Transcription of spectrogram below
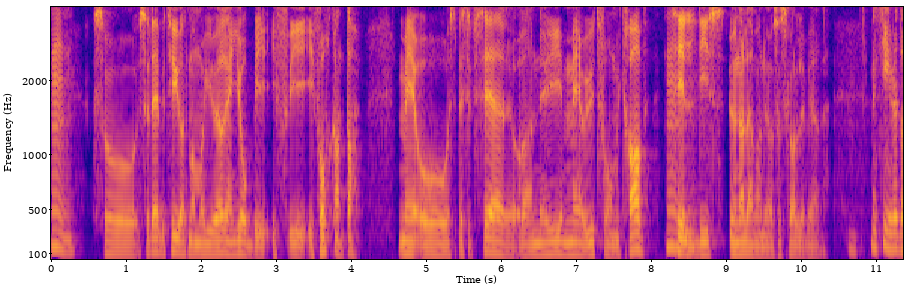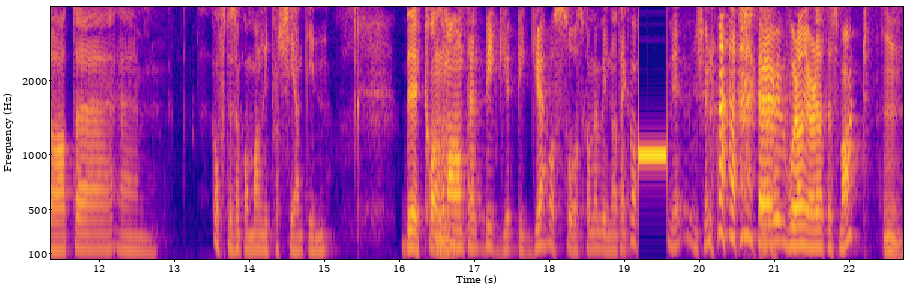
Mm. Så, så det betyr at man må gjøre en jobb i, i, i forkant da, med å spesifisere og være nøye med å utforme krav til de underleverandører som skal levere. Men sier du da at uh, ofte så kommer man litt for sent inn? Det kan Altså Man har omtrent bygget bygget, og så skal man begynne å tenke f- vi- unnskyld. Eh, Hvordan gjør du dette smart? Mm.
